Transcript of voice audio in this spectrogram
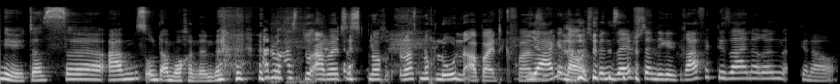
Nee, das äh, abends und am Wochenende. Ah, du hast, du arbeitest noch, du hast noch Lohnarbeit quasi. Ja, genau. Ich bin selbstständige Grafikdesignerin, genau.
